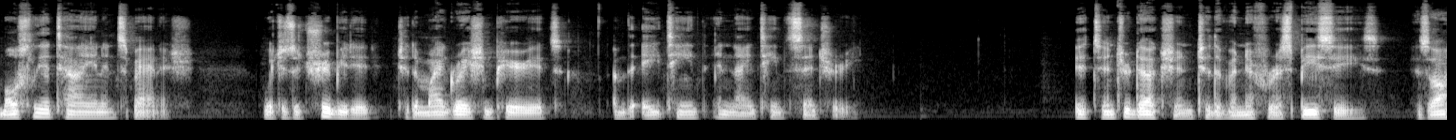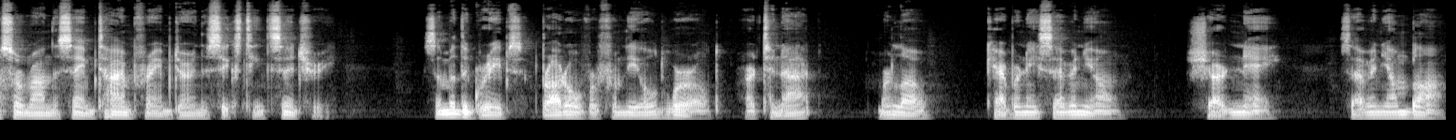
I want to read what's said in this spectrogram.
mostly Italian and Spanish, which is attributed to the migration periods of the 18th and 19th century. Its introduction to the vinifera species is also around the same time frame during the 16th century. Some of the grapes brought over from the Old World are Tannat, Merlot, Cabernet Sauvignon, Chardonnay, Sauvignon Blanc,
